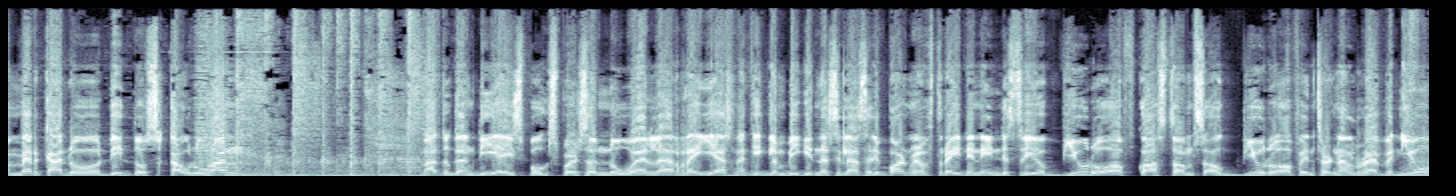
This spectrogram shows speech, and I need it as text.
merkado dito sa Kauluhan. Matugang DA spokesperson Noel Reyes nakiglambigin na sila sa Department of Trade and Industry o Bureau of Customs o Bureau of Internal Revenue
